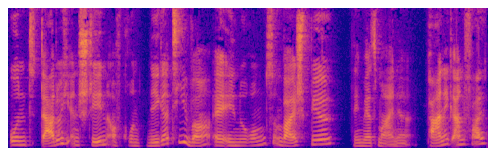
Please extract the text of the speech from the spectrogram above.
und dadurch entstehen aufgrund negativer Erinnerungen, zum Beispiel, nehmen wir jetzt mal einen Panikanfall,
